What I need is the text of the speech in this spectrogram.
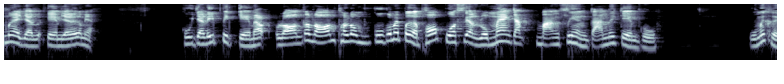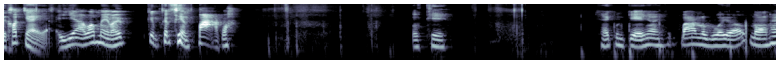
เมื่อจะเกมจะเริ่มเนี่ย กูจะรีบปิดเกมแล้ว ร้อนก็ร้อนพัดลมกูก็ไม่เปิดเพราะกลัวเสียงลมแม่งจะบางเสียงการในเกมกู กูไม่เคยเข้าใจอะไอ้เหี้ยว่าไมมันไม่เก็บแค่เสียงปากวะโอเค ใช้กุญแจใช่ไหมบ้านเรารวยแล้วน้องให้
